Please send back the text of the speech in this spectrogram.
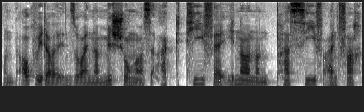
und auch wieder in so einer Mischung aus aktiv erinnern und passiv einfach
